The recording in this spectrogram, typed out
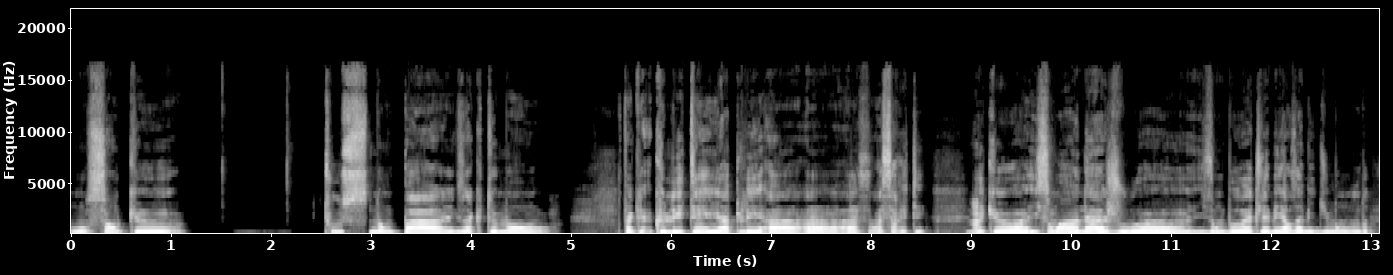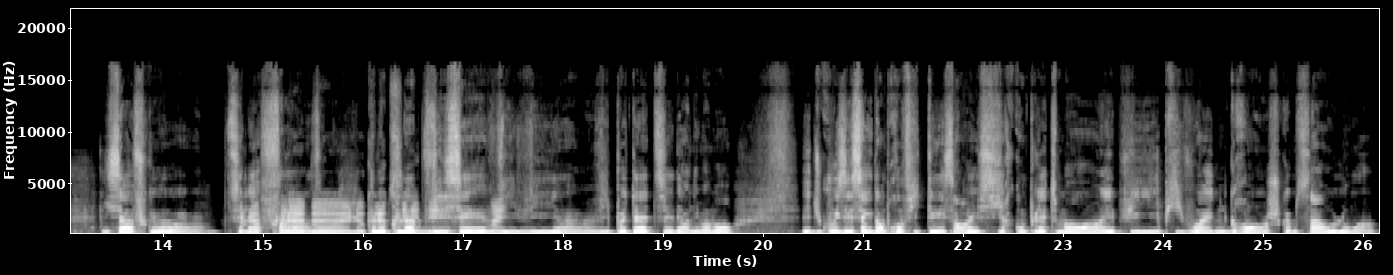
On sent que tous n'ont pas exactement enfin que, l'été est appelé à, à, s'arrêter. Et que euh, ils sont à un âge où euh, ils ont beau être les meilleurs amis du monde ils savent que euh, c'est la club, fin, euh, le que club, le club vit, ses, vit, vit, euh, vit peut-être ses derniers moments. Et du coup, ils essayent d'en profiter sans réussir complètement. Et puis, et puis ils voient une grange comme ça au loin.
